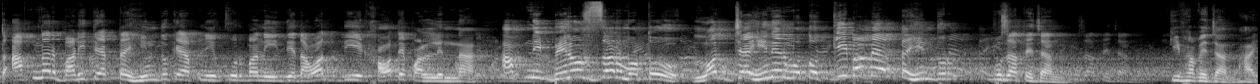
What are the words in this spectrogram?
তো আপনার বাড়িতে একটা হিন্দুকে আপনি কোরবানি দিয়ে দাওয়াত দিয়ে খাওয়াতে পারলেন না। আপনি বেলজ্জার মতো, লজ্জাহীনের মতো কীভাবে একটা হিন্দুর পূজাতে যান? কীভাবে যান ভাই?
